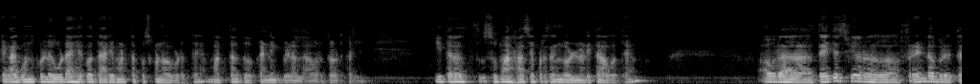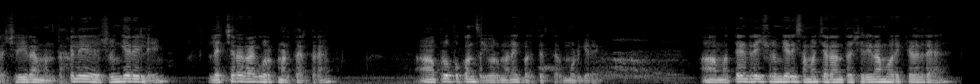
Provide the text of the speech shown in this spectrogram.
ಕೆಳಗೆ ಬಂದ್ ಕೂಡಲೇ ಉಡ ಹೇಗೋ ದಾರಿ ಮಾಡಿ ತಪ್ಪಿಸ್ಕೊಂಡು ಹೋಗ್ಬಿಡುತ್ತೆ. ಮತ್ತದು ಕಣ್ಣಿಗೆ ಬೀಳಲ್ಲ ಅವ್ರ ತೋಟದಲ್ಲಿ. ಈ ತರ ಸುಮಾರು ಹಾಸ್ಯ ಪ್ರಸಂಗಗಳು ನಡೀತಾ ಹೋಗುತ್ತೆ. ಅವರ ತೇಜಸ್ವಿ ಅವರ ಫ್ರೆಂಡ್ ಒಬ್ರು ಇರ್ತಾರೆ, ಶ್ರೀರಾಮ್ ಅಂತ. ಅಲ್ಲಿ ಶೃಂಗೇರಿಯಲ್ಲಿ ಲೆಕ್ಚರರ್ ಆಗಿ ವರ್ಕ್ ಮಾಡ್ತಾ ಇರ್ತಾರೆ. ಅಪರೂಪಕ್ಕೊಂದ್ಸ ಇವ್ರ ಮನೆಗೆ ಬರ್ತಿರ್ತಾರೆ ಮೂಡಿಗೆರೆಗೆ ಮತ್ತೇನ್ರಿ ಶೃಂಗೇರಿ ಸಮಾಚಾರ ಅಂತ ಶ್ರೀರಾಮ್ ಅವ್ರಿಗೆ ಕೇಳಿದ್ರೆ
